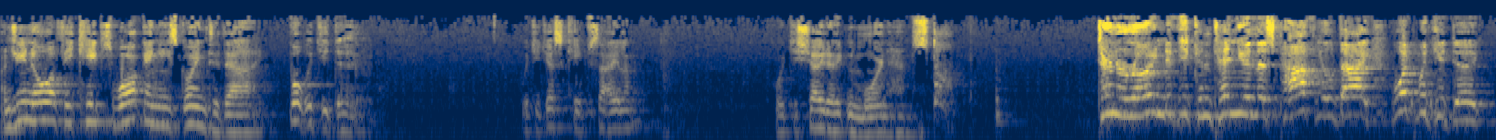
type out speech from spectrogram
And you know if he keeps walking, he's going to die. What would you do? Would you just keep silent? Or would you shout out and warn him, Stop! Turn around. If you continue in this path, you'll die. What would you do?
